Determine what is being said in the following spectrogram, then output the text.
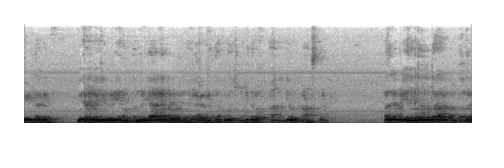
ಹೇಳಿದಾಗ ವೀರಪ್ಪನವರು ಏನು ಅಂತಂದರೆ ಯಾರ್ಯಾರು ಯಾವ್ಯಾವ ಅಪ್ರೋಚ್ ಮಾಡಿದಾರೋ ಆ ನನಗೆ ಅವರು ಕಾಣಿಸ್ತಾರೆ. ಆದರೆ ಅವ್ರು ಏನು ಅಂತ ಗೊತ್ತಾಗಬೇಕು ಅಂತಂದರೆ,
